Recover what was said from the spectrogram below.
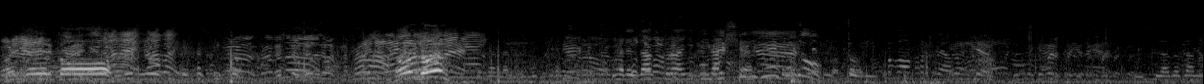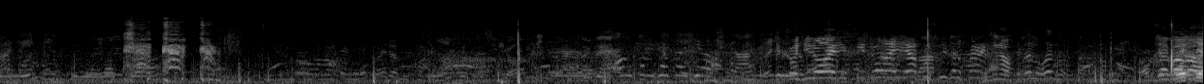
Dobře, Jirko. Dol, dol. Já neznám skoro ani ty naše. Pěkně.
